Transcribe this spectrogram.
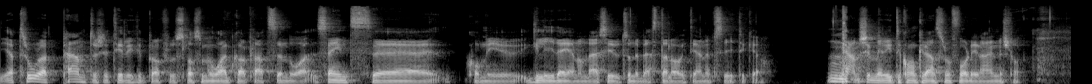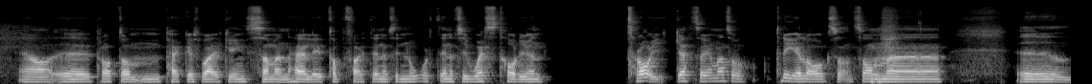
jag tror att Panthers är tillräckligt bra för att slåss om en wildcard-platsen då. Saints eh, kommer ju glida igenom där, ser ut som det bästa laget i NFC tycker jag. Kanske med lite konkurrens från 49ers då. Ja, eh, prata om Packers Vikings som en härlig toppfight i NFC North. NFC West har du ju en trojka, säger man så? Tre lag som, som, eh, eh,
